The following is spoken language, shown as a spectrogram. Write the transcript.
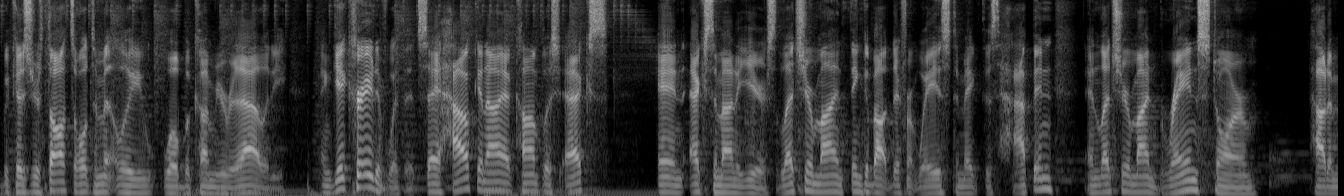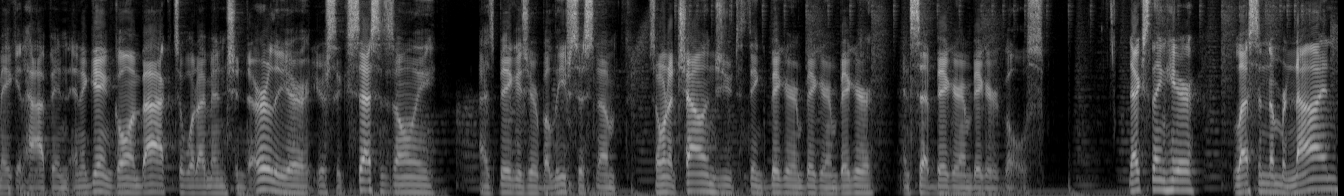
because your thoughts ultimately will become your reality and get creative with it. Say, how can I accomplish X in X amount of years? Let your mind think about different ways to make this happen and let your mind brainstorm how to make it happen. And again, going back to what I mentioned earlier, your success is only as big as your belief system. So I want to challenge you to think bigger and bigger and bigger and set bigger and bigger goals. Next thing here, lesson number nine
